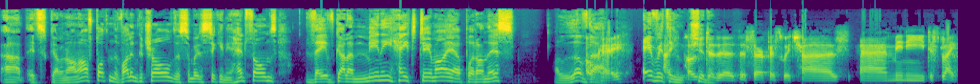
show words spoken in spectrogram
Uh, it's got an on-off button, the volume control. There's somebody to stick in your headphones. They've got a mini HDMI output on this. I love that. Okay. Everything As opposed should to the, the Surface, which has a mini display.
